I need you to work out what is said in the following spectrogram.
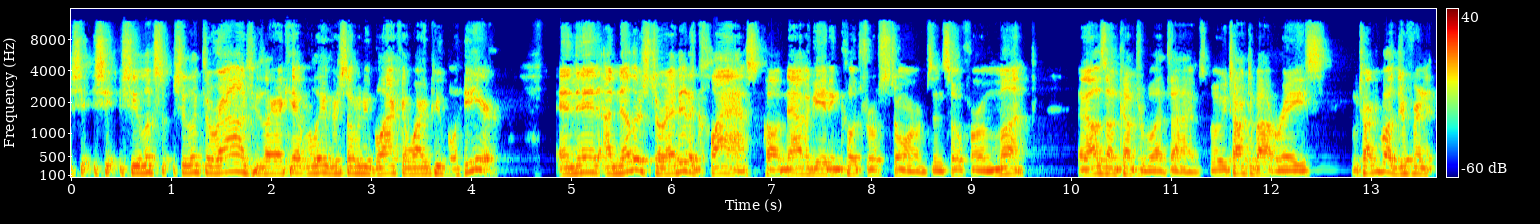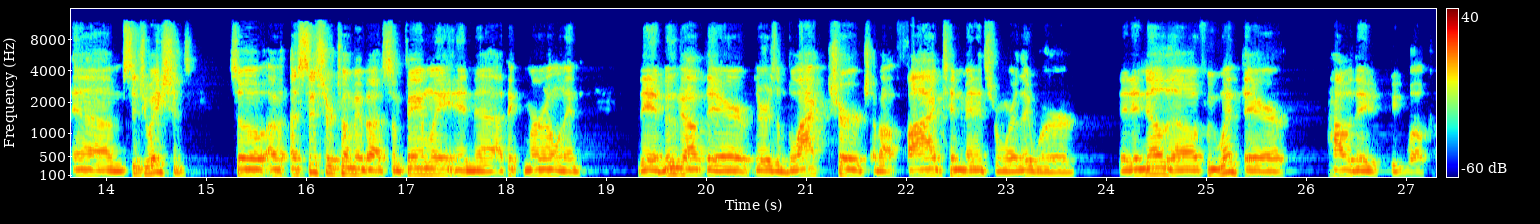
She, she, looks she looked around. She's like, I can't believe there's so many black and white people here. And then another story, I did a class called Navigating Cultural Storms. And so for a month, and I was uncomfortable at times, but we talked about race. We talked about different um, situations. So a, a, sister told me about some family in, uh, I think, Maryland. They had moved out there. There was a black church about five, ten minutes from where they were. They didn't know, though, if we went there, how would they be welcome?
